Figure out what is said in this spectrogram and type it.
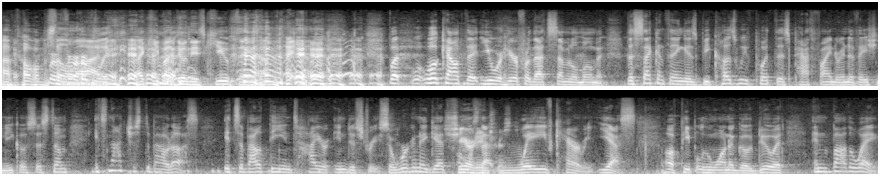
I hope I'm still alive. I keep on doing these cube things. But we'll count that you were here for that seminal moment. The second thing is because we've put this Pathfinder innovation ecosystem, it's not just about us. It's about the entire industry. So we're going to get Shared that wave carry, yes, of people who want to go do it. And by the way,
